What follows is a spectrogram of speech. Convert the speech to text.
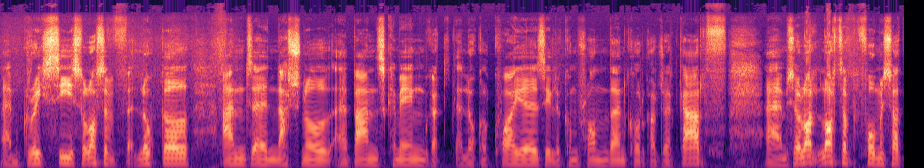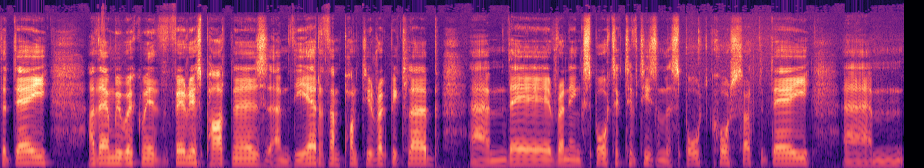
um, Gracie, so lots of local and uh, national uh, bands coming. We've got uh, local choirs, Ilocum Rhondda and Cor Godre'r Garth. Um, so a lot, lots of performance throughout the day. And then we're working with various partners, um, the Urdd and Ponty Rugby Club. Um, they're running sport activities on the sport course throughout the day. Um,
